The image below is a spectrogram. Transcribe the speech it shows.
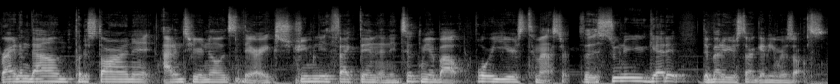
write them down, put a star on it, add them to your notes. They're extremely effective and it took me about four years to master. So the sooner you get it, the better you start getting results.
